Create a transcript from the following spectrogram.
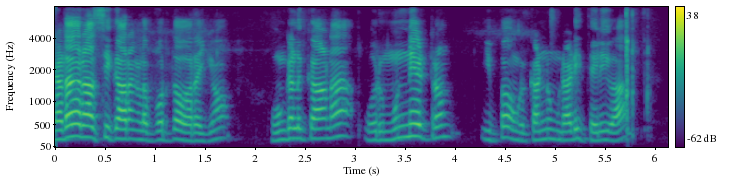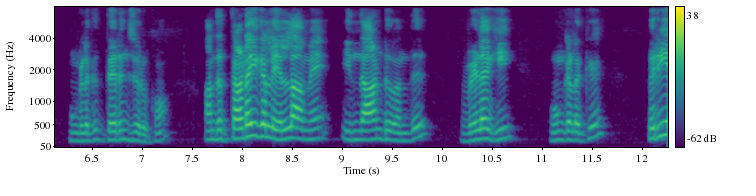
கடகராசிக்காரங்களை பொறுத்த வரைக்கும் உங்களுக்கான ஒரு முன்னேற்றம் இப்போ உங்கள் கண்ணு முன்னாடி தெளிவாக உங்களுக்கு தெரிஞ்சிருக்கும். அந்த தடைகள் எல்லாமே இந்த ஆண்டு வந்து விலகி உங்களுக்கு பெரிய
